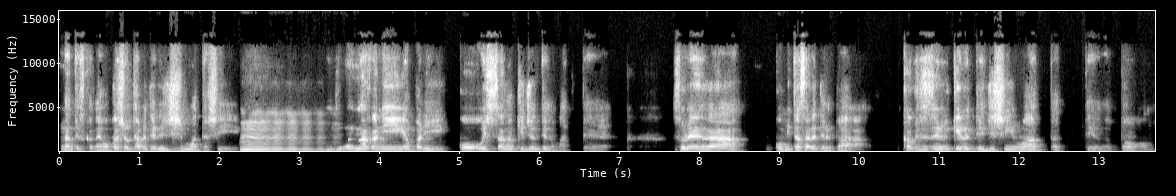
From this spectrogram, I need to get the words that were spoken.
なんですかね、お菓子を食べてる自信もあったし。自分の中にやっぱりこう美味しさの基準っていうのがあって、それがこう満たされてれば確実に受けるっていう自信はあったっていうのと、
